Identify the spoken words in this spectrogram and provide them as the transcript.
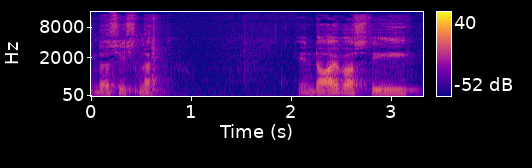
En dis die snit. En daai was die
